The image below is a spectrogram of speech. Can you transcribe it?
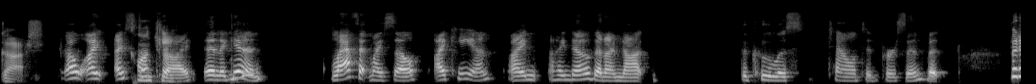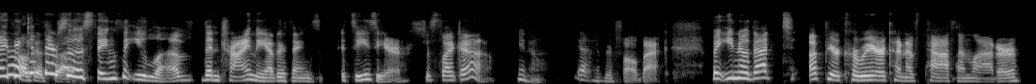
gosh Oh, I I still Clunky. try. And mm-hmm. again, laugh at myself. I can. I I know that I'm not the coolest talented person, but but i think if there's try. those things that you love then trying the other things it's easier it's just like oh you know Yeah. you have your fallback but you know that up your career kind of path and ladder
